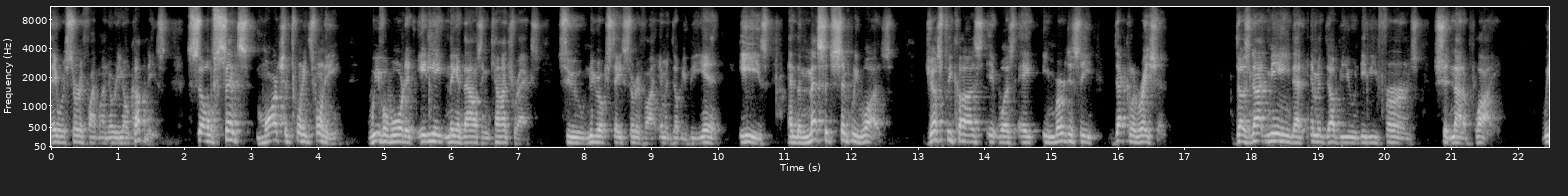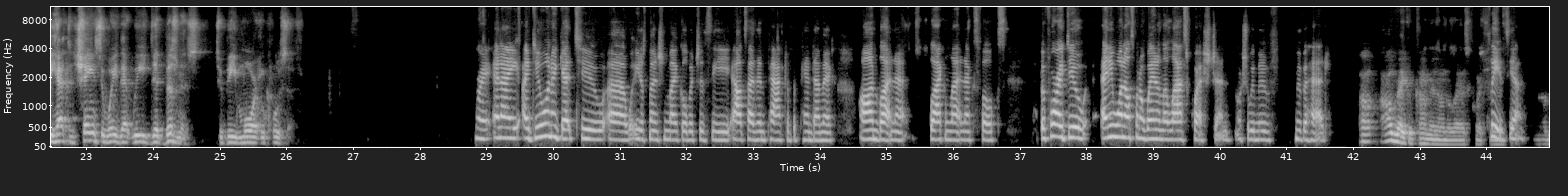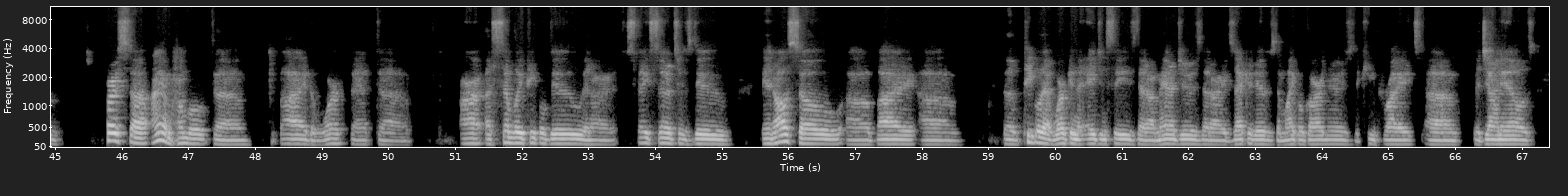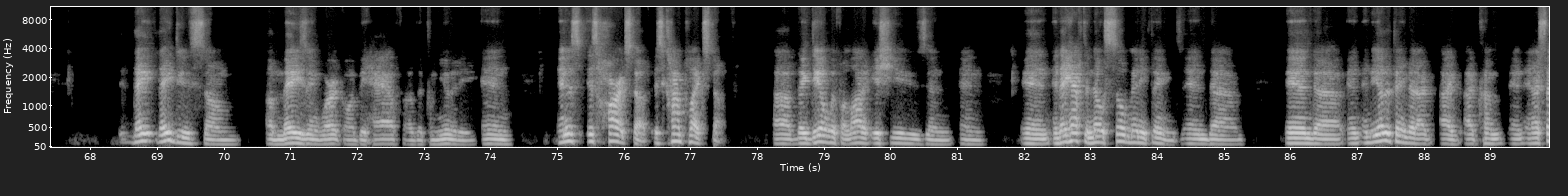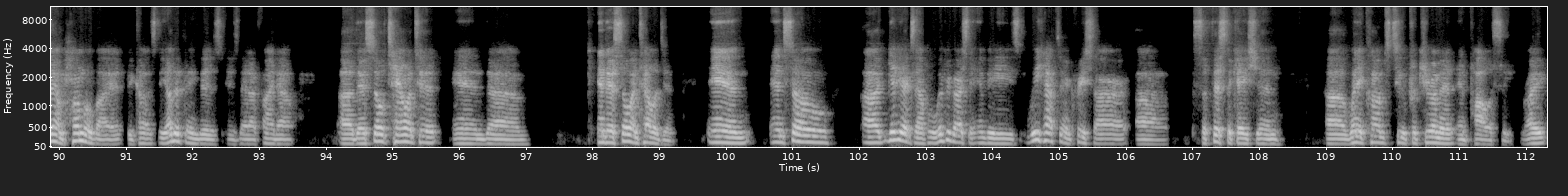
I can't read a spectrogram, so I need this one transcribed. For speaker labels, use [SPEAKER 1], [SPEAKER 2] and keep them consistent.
[SPEAKER 1] they were certified minority owned companies. So since March of 2020, we've awarded $88 million in contracts to New York State certified MWBEs. And the message simply was just because it was a emergency declaration does not mean that M&W and DB firms should not apply. We had to change the way that we did business to be more inclusive.
[SPEAKER 2] Right. And I, I do want to get to uh, what you just mentioned, Michael, which is the outside impact of the pandemic on Black, Black and Latinx folks. Before I do, anyone else want to weigh in on the last question or should we move move ahead?
[SPEAKER 3] I'll, I'll make a comment on the last question.
[SPEAKER 2] Please, yeah.
[SPEAKER 3] Um, first, uh, I am humbled uh, by the work that uh, our assembly people do and our state senators do, and also uh, by um, the people that work in the agencies that are managers, that are executives, the Michael Garners, the Keith Wrights, um, the John L's, they they do some amazing work on behalf of the community, and and it's it's hard stuff, it's complex stuff. Uh, they deal with a lot of issues, and and and and they have to know so many things, and um, and, uh, and, and the other thing that I've, I've, I've come, and, and I say I'm humbled by it because the other thing is, is that I find out uh, they're so talented and, um, and they're so intelligent. And, and so, uh, give you an example, with regards to MBEs, we have to increase our uh, sophistication uh, when it comes to procurement and policy, right?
